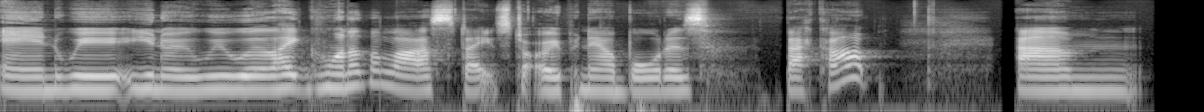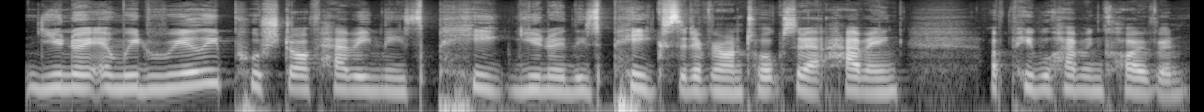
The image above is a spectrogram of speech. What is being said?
And we, you know, we were like one of the last states to open our borders back up. Um, you know, and we'd really pushed off having these peak, you know, these peaks that everyone talks about having of people having COVID.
